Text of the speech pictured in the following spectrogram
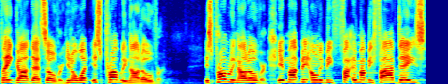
thank God that's over. You know what? It's probably not over. It's probably not over. It might be only be five, it might be five days,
